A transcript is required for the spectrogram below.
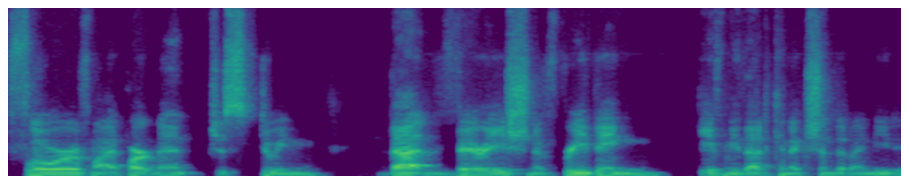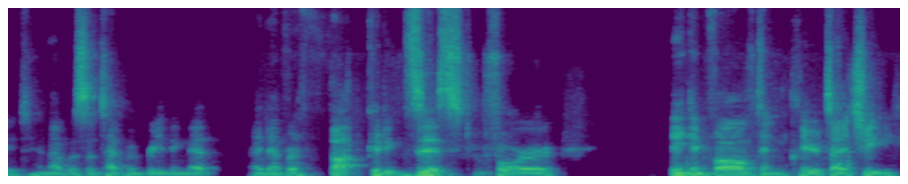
floor of my apartment, just doing that variation of breathing gave me that connection that I needed. And that was the type of breathing that I never thought could exist before being involved in clear Tai Chi.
